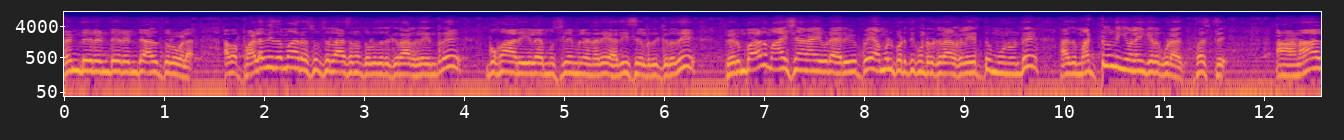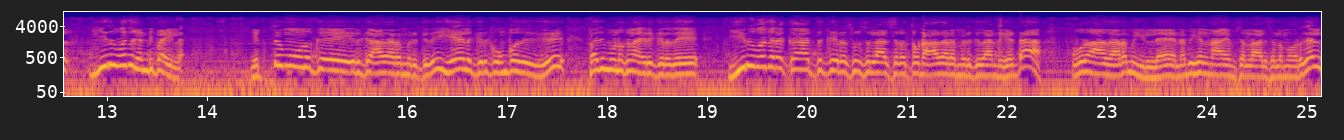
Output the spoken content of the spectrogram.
ரெண்டு ரெண்டு ரெண்டு அது தொழுவல. அப்ப பலவிதமா ரசூசல்லாசனம் தொழுதிருக்கிறார்கள் என்று புகாரியில முஸ்லீம்ல நிறைய ஹதீசுகள் இருக்கிறது. பெரும்பாலும் ஆயிஷா நாயோட அறிவிப்பை அமல்படுத்தி கொண்டிருக்கிறார்கள். எட்டு மூணு அது மட்டும் நீங்க விளங்கிக்க கூடாது ஃபர்ஸ்ட் ஆனால் இருபது கண்டிப்பா இல்லை. எட்டு மூணுக்கு இருக்கு ஆதாரம் இருக்குது ஏழுக்கு இருக்கு ஒன்பதுக்கு பதிமூணுக்கெல்லாம் இருக்கிறது. இருபது ரக்காத்துக்கு ரசூசல்லாசனத்தோட ஆதாரம் இருக்குதான்னு கேட்டா ஒரு ஆதாரம் இல்லை. நபிகள் நாயம் சல்லா அலைஹி அவர்கள்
